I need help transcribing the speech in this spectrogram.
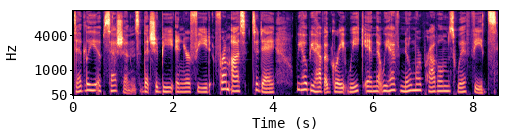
Deadly Obsessions that should be in your feed from us today. We hope you have a great week and that we have no more problems with feeds.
